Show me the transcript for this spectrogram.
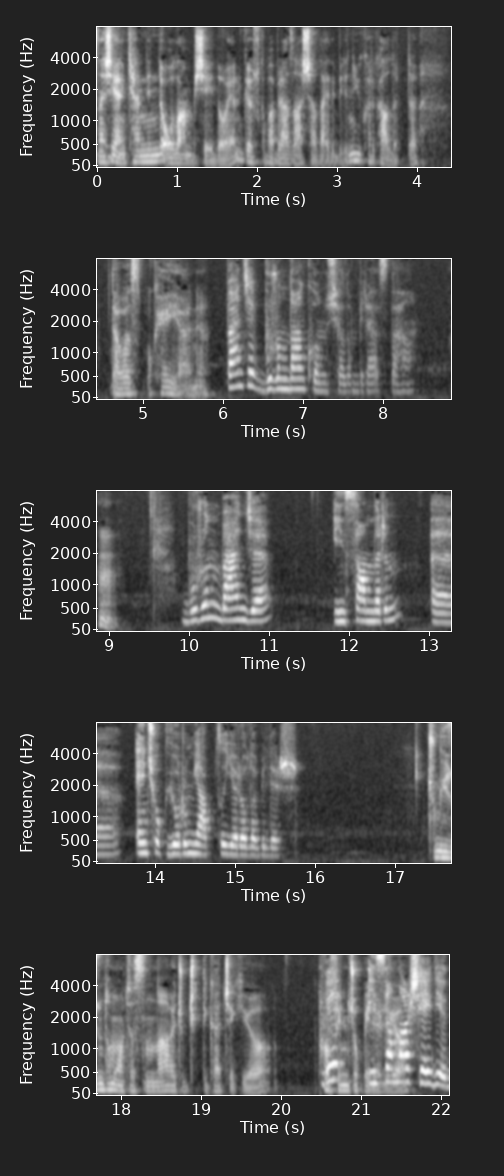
Yani şey yani kendinde olan bir şeydi o yani. Göz kapağı biraz daha aşağıdaydı birini yukarı kaldırdı. That was okay yani. Bence burundan konuşalım biraz daha. Burun bence insanların e, en çok yorum yaptığı yer olabilir. Çünkü yüzün tam ortasında ve çok dikkat çekiyor. Profilini Ve çok belirliyor. insanlar şey diye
